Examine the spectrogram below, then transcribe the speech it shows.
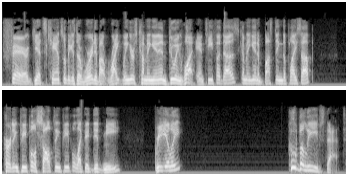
Fair gets canceled because they're worried about right wingers coming in and doing what Antifa does, coming in and busting the place up, hurting people, assaulting people like they did me. Really? Who believes that?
